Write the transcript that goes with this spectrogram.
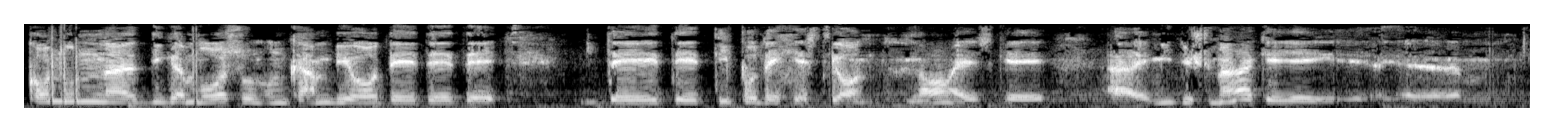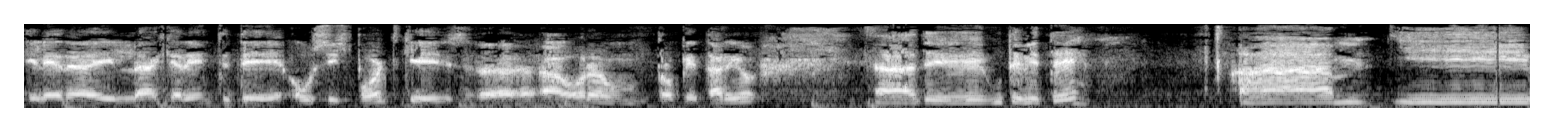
con un, digamos, un, cambio de, de, de, tipo de gestión, ¿no? Es que Emilio Schumann, que eh, él era el gerente de OC Sport, que es eh, ahora un propietario eh, de UTBT. y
